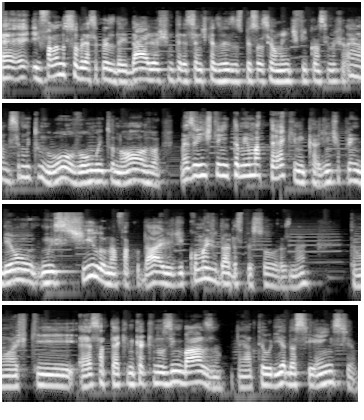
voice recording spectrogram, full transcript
É, e falando sobre essa coisa da idade, eu acho interessante que às vezes as pessoas realmente ficam assim, ah, você é muito novo ou muito nova. Mas a gente tem também uma técnica, a gente aprendeu um, um estilo na faculdade de como ajudar as pessoas, né? Então, eu acho que é essa técnica que nos embasa, é a teoria da ciência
